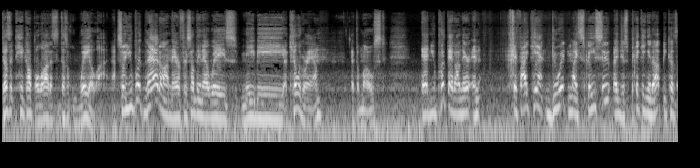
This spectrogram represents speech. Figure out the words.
doesn't take up a lot of, it doesn't weigh a lot. So you put that on there for something that weighs maybe a kilogram at the most, and you put that on there, and if I can't do it in my spacesuit by just picking it up because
